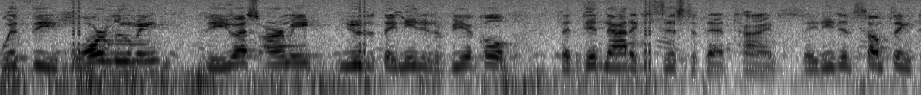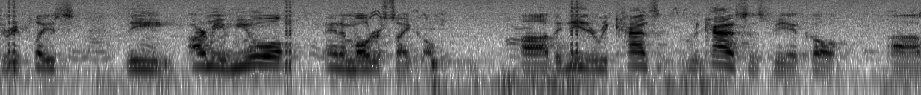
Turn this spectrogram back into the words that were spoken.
With the war looming, the U.S. Army knew that they needed a vehicle that did not exist at that time. They needed something to replace the Army mule and a motorcycle. Uh, they needed a reconnaissance vehicle, uh,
